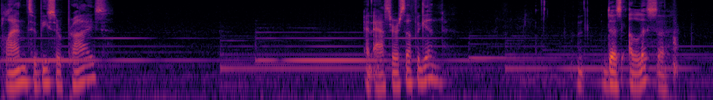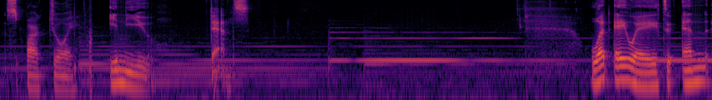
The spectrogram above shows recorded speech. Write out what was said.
plan to be surprised and ask yourself again Does Alyssa spark joy in you? Dans. What a way to end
